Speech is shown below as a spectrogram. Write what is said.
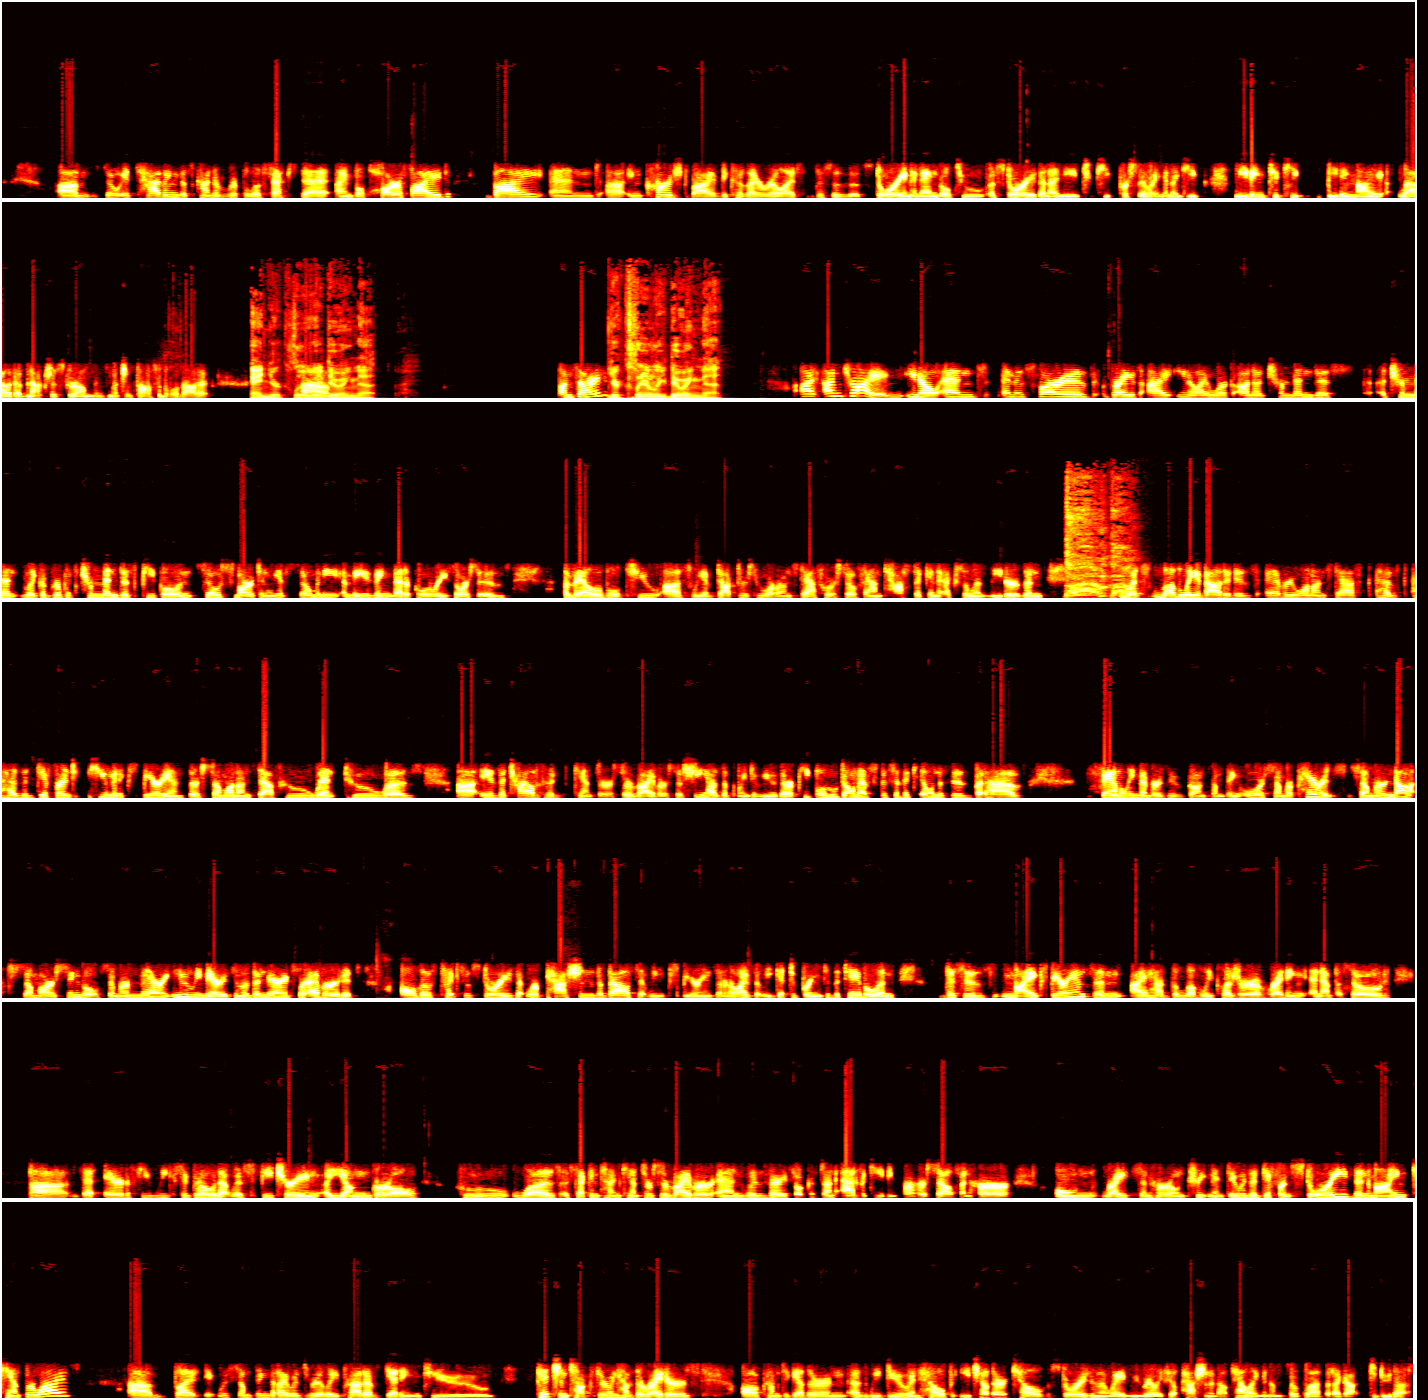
Um, so it's having this kind of ripple effect that I'm both horrified by and uh, encouraged by because I realize this is a story and an angle to a story that I need to keep pursuing and I keep needing to keep beating my loud, obnoxious drum as much as possible about it. And you're clearly Um, doing that. I'm sorry? You're clearly doing that. I, I'm trying, you know, and and as far as Grey's, I you know I work on a tremendous, a tremendous like a group of tremendous people and so smart, and we have so many amazing medical resources available to us. We have doctors who are on staff who are so fantastic and excellent leaders. And what's lovely about it is everyone on staff has has a different human experience. There's someone on staff who went who was uh, is a childhood cancer survivor, so she has a point of view. There are people who don't have specific illnesses but have family members who've gone something, or some are parents, some are not, some are single, some are married, newly married, some have been married forever, and it's all those types of stories that we're passionate about, that we experience in our lives, that we get to bring to the table. And this is my experience, and I had the lovely pleasure of writing an episode uh, that aired a few weeks ago that was featuring a young girl who was a second time cancer survivor and was very focused on advocating for herself and her own rights and her own treatment. It was a different story than mine, cancer wise, uh, but it was something that I was really proud of getting to pitch and talk through and have the writers all come together and as we do and help each other tell the stories in the way we really feel passionate about telling and I'm so glad that I got to do that.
